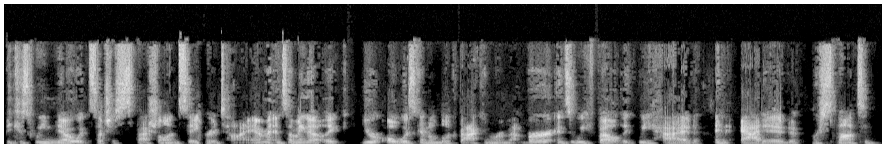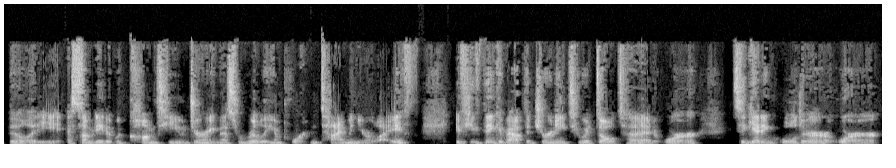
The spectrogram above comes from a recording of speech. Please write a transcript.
because we know it's such a special and sacred time and something that like you're always going to look back and remember. And so we felt like we had an added responsibility as somebody that would come to you during this really important time in your life. If you think about the journey to adulthood or to getting older or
